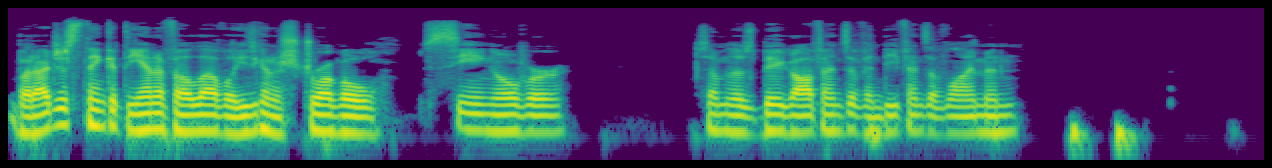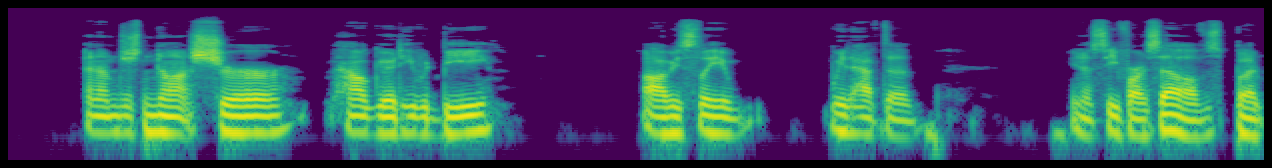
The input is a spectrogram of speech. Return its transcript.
But I just think at the NFL level, he's going to struggle seeing over some of those big offensive and defensive linemen. And I'm just not sure how good he would be. Obviously, we'd have to, you know, see for ourselves. But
